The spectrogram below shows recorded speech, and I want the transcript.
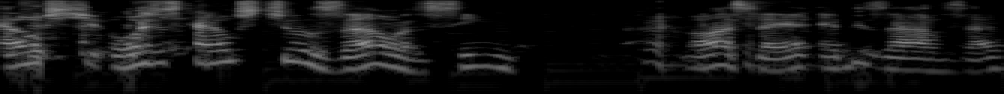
É hoje os caras são uns tiozão, assim. Nossa, é, é bizarro, sabe?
